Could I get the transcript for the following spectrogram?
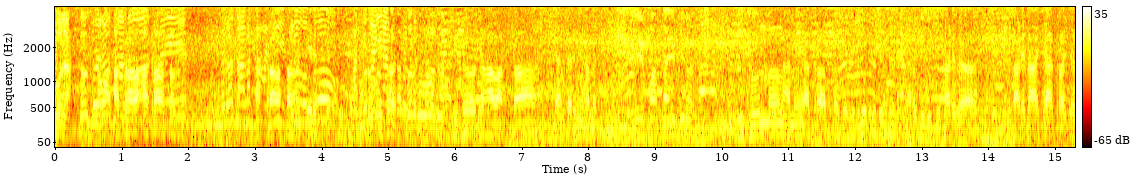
बोला. अकरा अकरा वाजता अकरा वाजता तिथं तिथं दहा वाजता टँकर निघाला. इथून मग आम्ही अकरा वाजता गेलो. साडे दहा साडे दहाच्या अकराच्या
